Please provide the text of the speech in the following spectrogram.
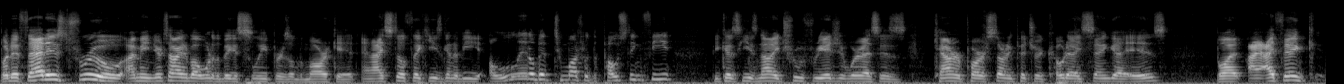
But if that is true, I mean, you're talking about one of the biggest sleepers of the market, and I still think he's going to be a little bit too much with the posting fee because he's not a true free agent, whereas his counterpart, starting pitcher Kodai Senga, is. But I, I think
